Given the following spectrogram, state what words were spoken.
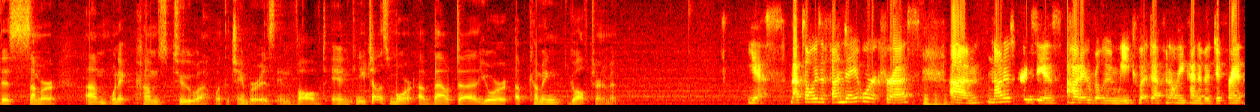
this summer um, when it comes to uh, what the Chamber is involved in. Can you tell us more about uh, your upcoming golf tournament? Yes, that's always a fun day at work for us. um, not as crazy as Hot Air Balloon Week, but definitely kind of a different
